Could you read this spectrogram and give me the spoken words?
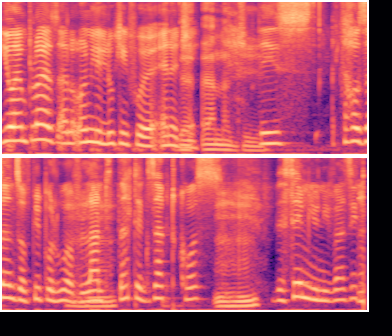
your employers are only looking for your energy The energy. there's thousands of people who have learned that exact course the same university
